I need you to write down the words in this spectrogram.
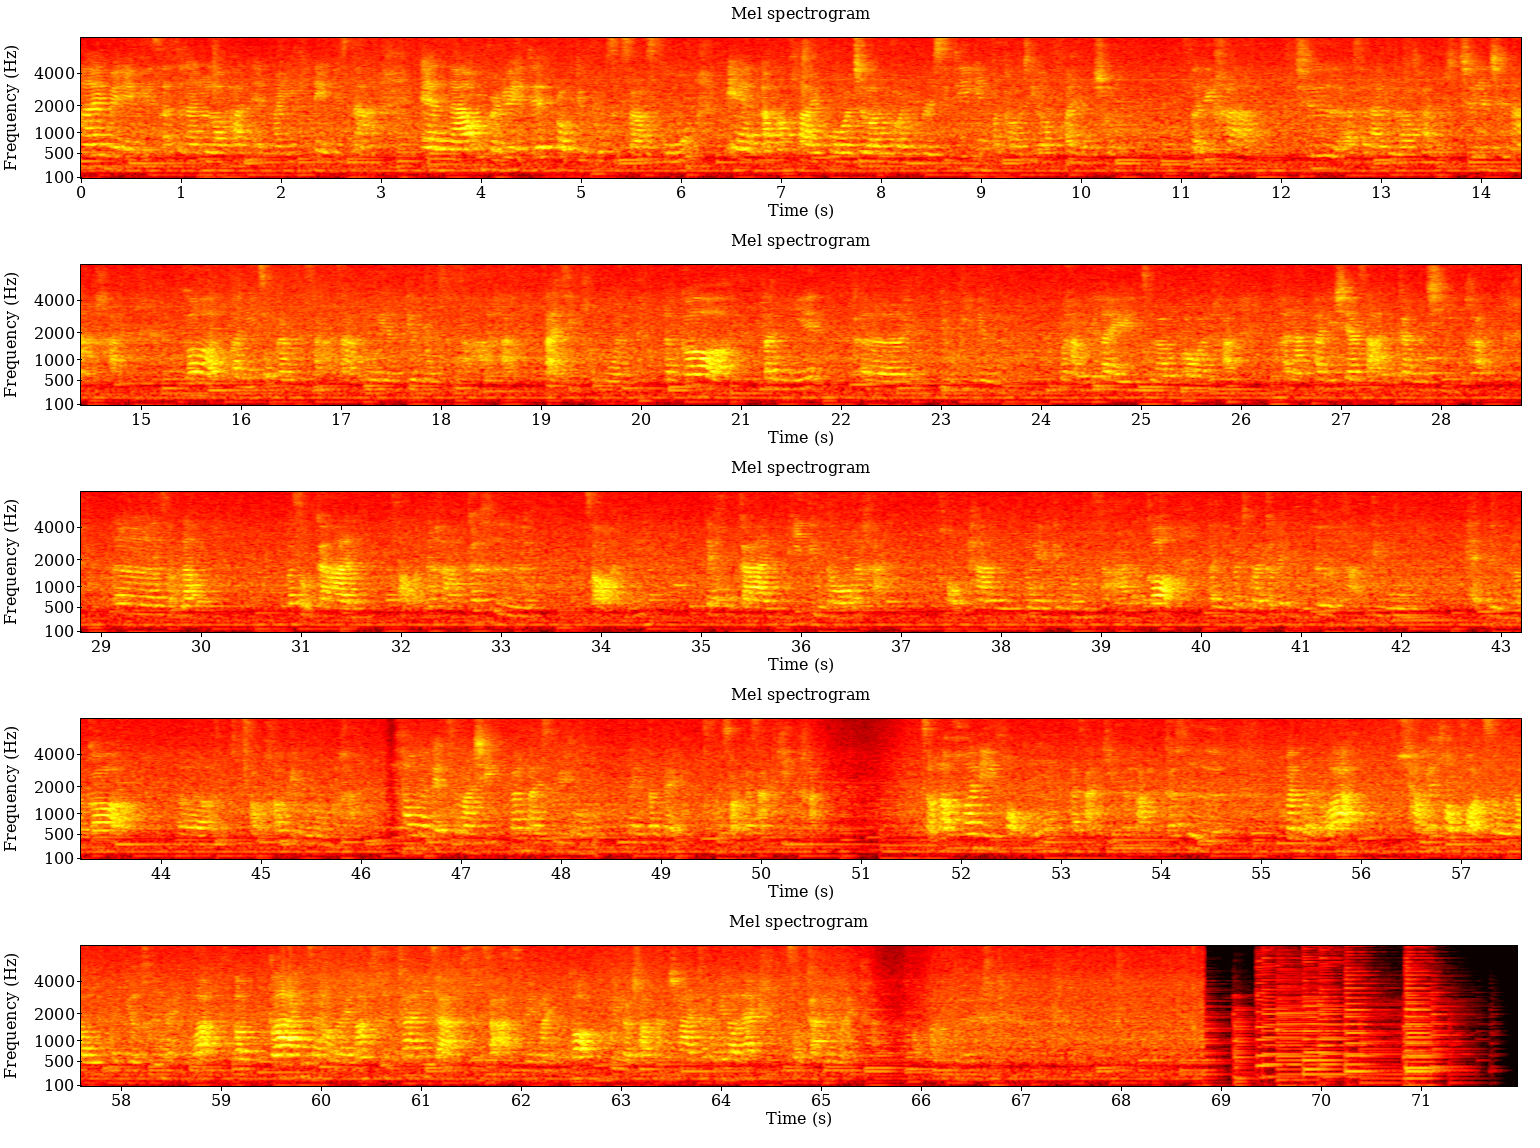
Hi my name is Asana Dulapan and my name is Na. And now I'm graduated from Gimpo Siksa School and I'm applying for Chulalongkorn University in Faculty of Financial. สวัสดีค่ะ ชื่ออัศราดุลาพันธ์ชื่อเล่นชื่อนาค่ะ ก็ตอนนี้จบการศึกษาจากโรงเรียนเตรียมอุดมศึกษาค่ะสายศิลป์คำนวณแล้วก็ตอนนี้ออยู่ปีหนึ่งมหาวิทยาลัยจุฬาลงกรณ์ค่ะ คณะพาณิชยศาสตร์และการบัญชีค่ะเออสำหรับประ สอนในโครงการพี่ติวน้องนะคะของทางโรงเรียนเตรียมอุดมศึกษาแล้วก็ตอนนี้ปัจจุบันก็เป็นติวเตอร์ค่ะติวแผ่นหนึ่งแล้วก็สอบเข้าเตรียมอุดมค่ะเข้ามาเป็นสมาชิกบ้านไม้สตูดิโอในตำแหน่งครูสอนภาษาอังกฤษค่ะสำหรับข้อดีของภาษาอังกฤษนะคะก็คือมันเหมือนว่าทำให้คอมฟอร์ตโซนเรามันเยอะขึ้นหมายถึงว่าเรากล้าที่จะทำอะไรมากขึ้นกล้า จะศึกษาสิ่งใหม่ๆแล้วก็คุยกับชาวต่างชาติก็ทำให้เราได้ประสบการณ์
